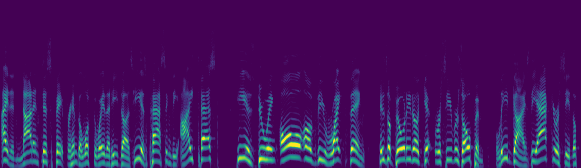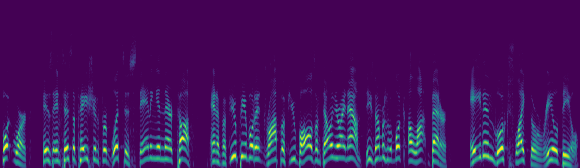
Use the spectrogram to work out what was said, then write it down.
I did not anticipate for him to look the way that he does. He is passing the eye test. He is doing all of the right things. His ability to get receivers open, lead guys, the accuracy, the footwork, his anticipation for blitzes, standing in there tough. And if a few people didn't drop a few balls, I'm telling you right now, these numbers would look a lot better. Aidan looks like the real deal.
